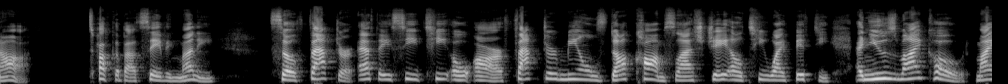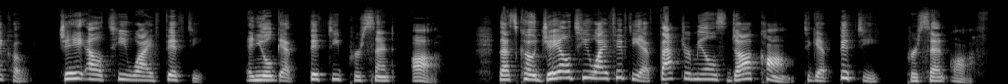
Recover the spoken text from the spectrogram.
off. Talk about saving money. So factor, F-A-C-T-O-R, factormeals.com slash JLTY50 and use my code, my code, JLTY50 and you'll get 50% off. That's code JLTY50 at factormeals.com to get 50% off.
